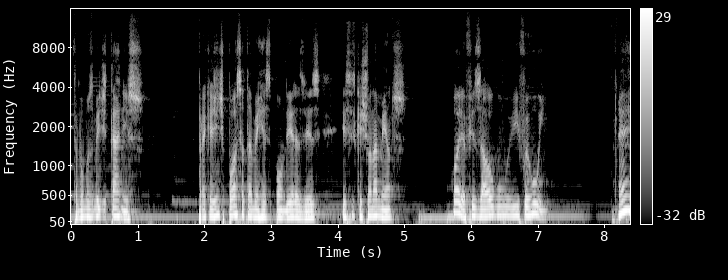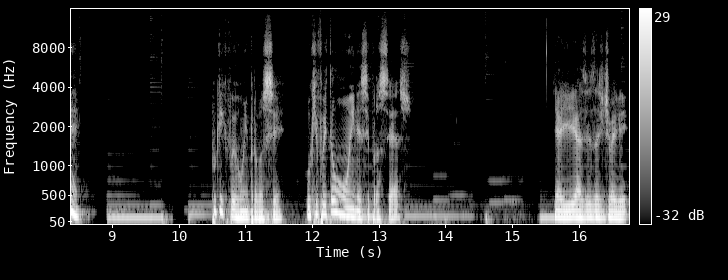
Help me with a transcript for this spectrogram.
Então vamos meditar nisso, para que a gente possa também responder às vezes esses questionamentos. Olha, eu fiz algo e foi ruim. É. Por que foi ruim para você? O que foi tão ruim nesse processo? E aí, às vezes, a gente vai ver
